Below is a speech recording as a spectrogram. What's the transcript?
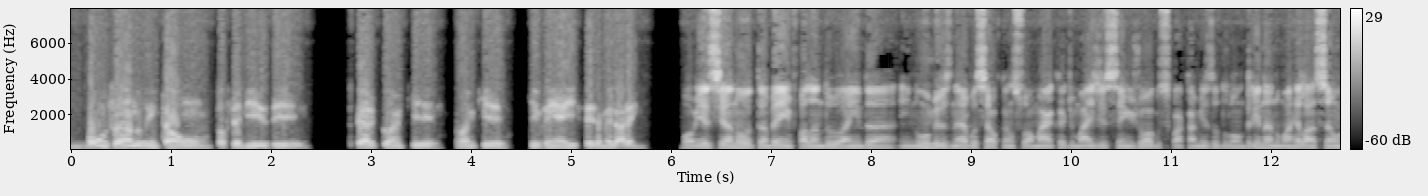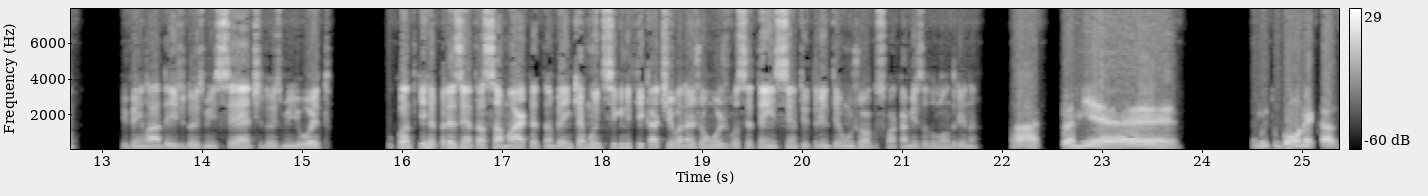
bons anos, então estou feliz e espero que o ano que, o ano que, que vem aí seja melhor ainda. Bom, e esse ano também, falando ainda em números, né? Você alcançou a marca de mais de 100 jogos com a camisa do Londrina, numa relação que vem lá desde 2007, 2008. O quanto que representa essa marca também, que é muito significativa, né, João? Hoje você tem 131 jogos com a camisa do Londrina. Ah, pra mim é, é muito bom, né, cara?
